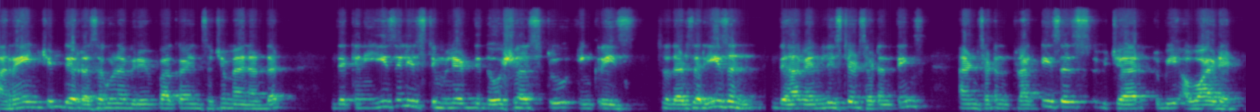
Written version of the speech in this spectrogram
arranged, their rasaguna viripaka in such a manner that they can easily stimulate the doshas to increase. So that's the reason they have enlisted certain things and certain practices which are to be avoided,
